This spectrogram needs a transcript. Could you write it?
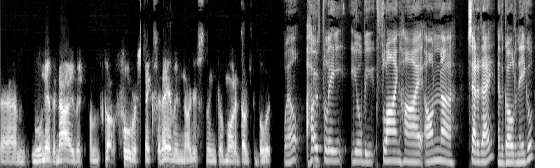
Um, we'll never know, but I've got full respect for them, and I just think I might have dodged a bullet. Well, hopefully you'll be flying high on uh, Saturday and the Golden Eagle.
